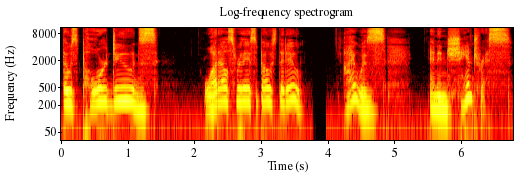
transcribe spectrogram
those poor dudes. What else were they supposed to do? I was an enchantress.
